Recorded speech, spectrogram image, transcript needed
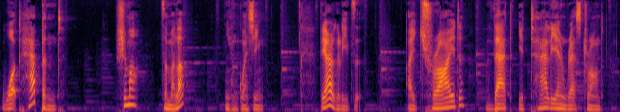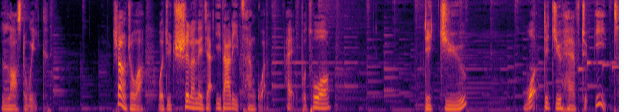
What happened? 是吗？怎么了？你很关心。第二个例子，I tried that Italian restaurant last week. 上周啊，我去吃了那家意大利餐馆，嘿，不错哦。Did you? What did you have to eat?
